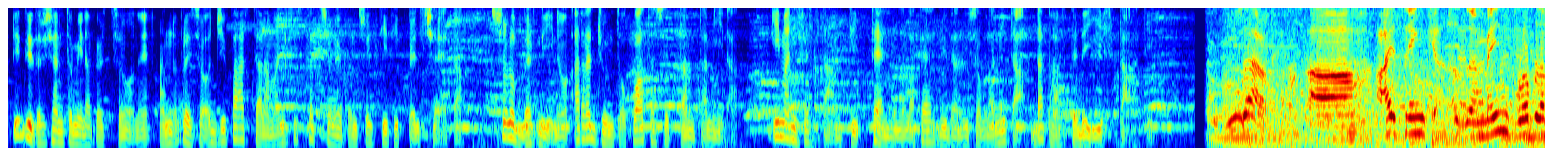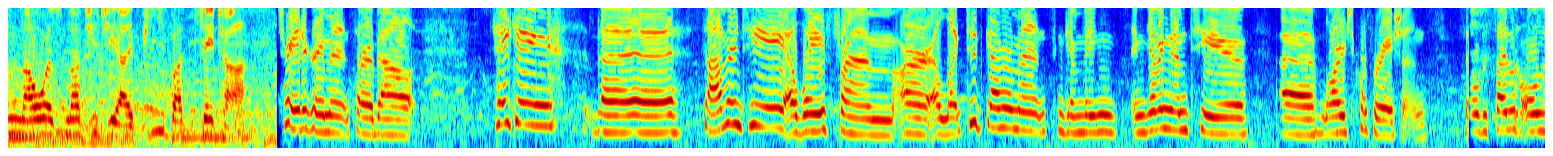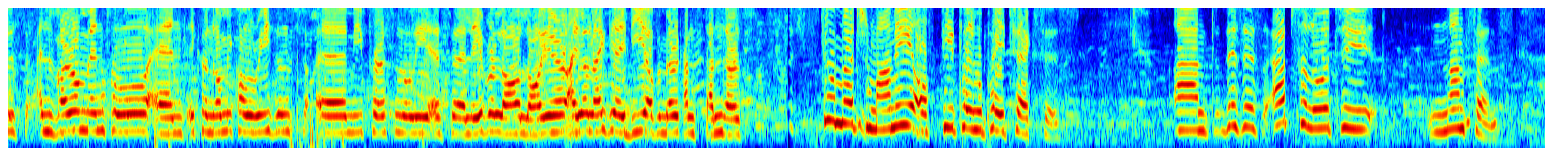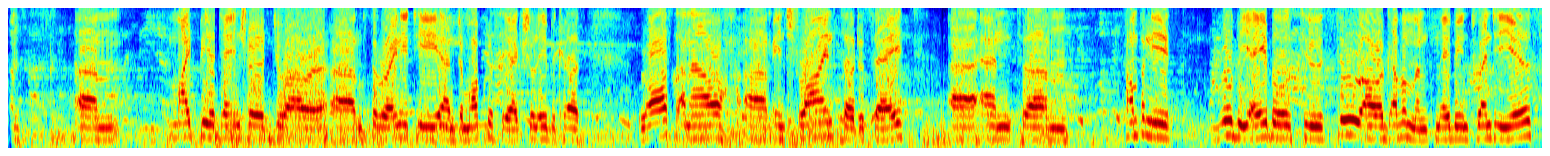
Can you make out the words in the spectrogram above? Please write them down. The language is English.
Più di 300.000 persone hanno preso oggi parte alla manifestazione contro il TTIP e il CETA. Solo Berlino ha raggiunto quota 70.000. I manifestanti temono la perdita di sovranità da parte degli stati. So, uh, I think the main problem now is not TTIP but CETA. Trade agreements are about taking the sovereignty away from our elected governments and giving, and giving them to uh, large corporations. So besides all these environmental and economical reasons, uh, me personally, as a labor law lawyer, I don't like the idea of American standards. It's too much money of people who pay taxes. And this is absolutely nonsense. might be a danger to our um, sovereignty and democracy actually because laws are now um, enshrined so to say uh, and um, companies will be able to sue our governments maybe in 20 years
